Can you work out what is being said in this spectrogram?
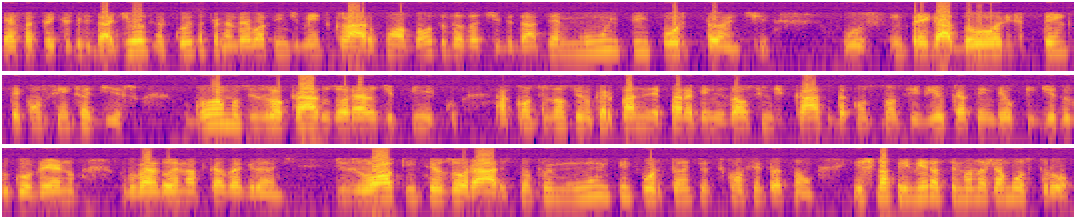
essa flexibilidade. E outra coisa, Fernando, é o atendimento, claro, com a volta das atividades é muito importante. Os empregadores têm que ter consciência disso. Vamos deslocar os horários de pico. A construção civil, quero parabenizar o sindicato da construção civil que atendeu o pedido do governo, do governador Renato Casagrande desloquem seus horários. Então foi muito importante essa concentração. Isso na primeira semana já mostrou.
